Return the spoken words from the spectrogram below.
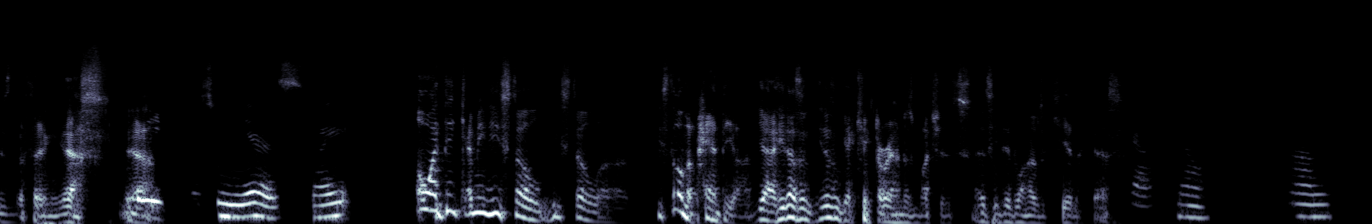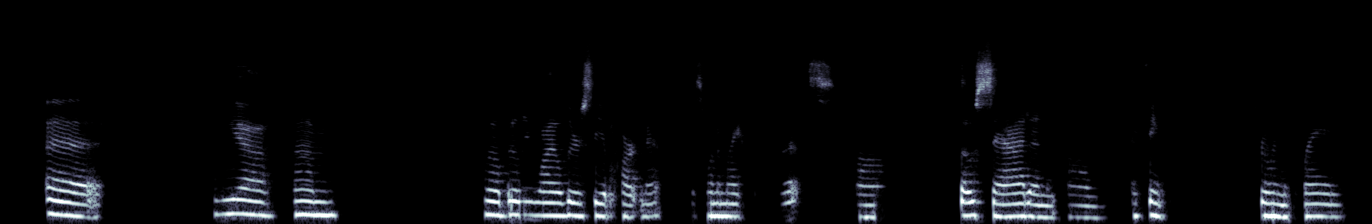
Is the thing? Yes. Yeah. who he is, right? Oh, I think. I mean, he's still. He's still. uh He's still in the pantheon. Yeah. He doesn't. He doesn't get kicked around as much as as he did when I was a kid. I guess. Yeah. No um uh yeah um well billy wilder's the apartment is one of my favorites. Um so sad and um i think shirley maclaine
